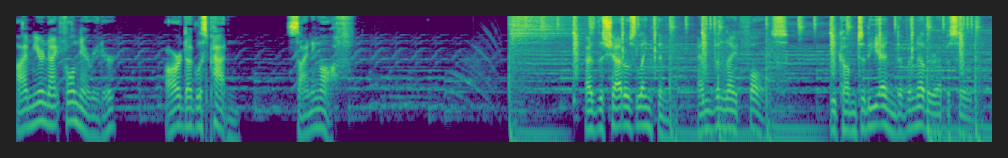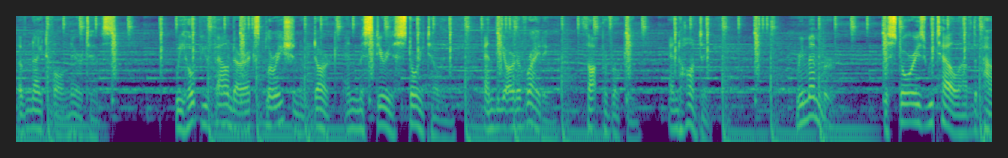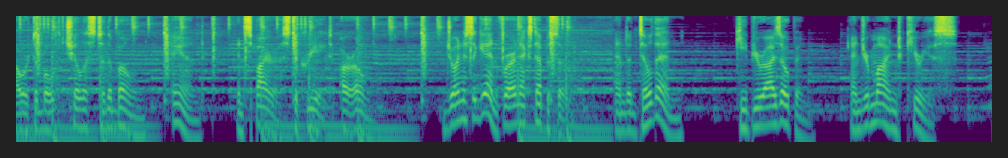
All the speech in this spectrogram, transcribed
I'm your Nightfall narrator, R. Douglas Patton, signing off. As the shadows lengthen and the night falls, we come to the end of another episode of Nightfall Narratives. We hope you found our exploration of dark and mysterious storytelling and the art of writing thought provoking and haunting. Remember, the stories we tell have the power to both chill us to the bone and inspire us to create our own. Join us again for our next episode, and until then, keep your eyes open and your mind curious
